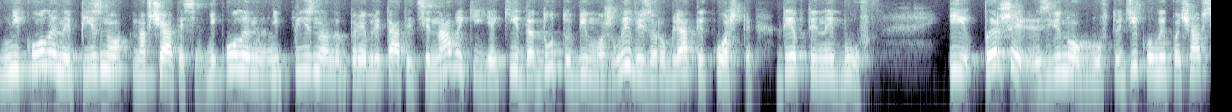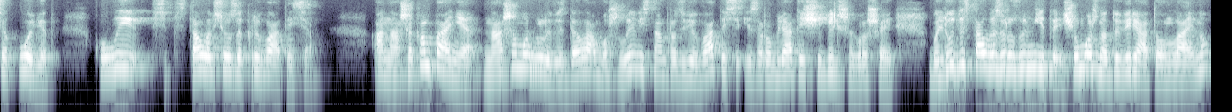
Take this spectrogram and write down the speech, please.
Ніколи не пізно навчатися, ніколи не пізно приобретати ці навики, які дадуть тобі можливість заробляти кошти, де б ти не був. І перший дзвінок був тоді, коли почався ковід, коли стало все закриватися. А наша компанія, наша можливість дала можливість нам розвиватися і заробляти ще більше грошей. Бо люди стали зрозуміти, що можна довіряти онлайну,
